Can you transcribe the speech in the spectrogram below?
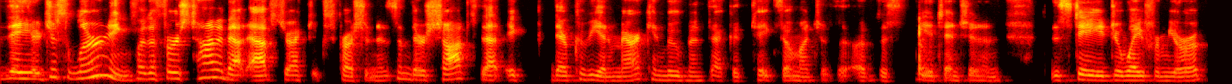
they are just learning for the first time about abstract expressionism. They're shocked that it, there could be an American movement that could take so much of the of the attention and the stage away from Europe.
